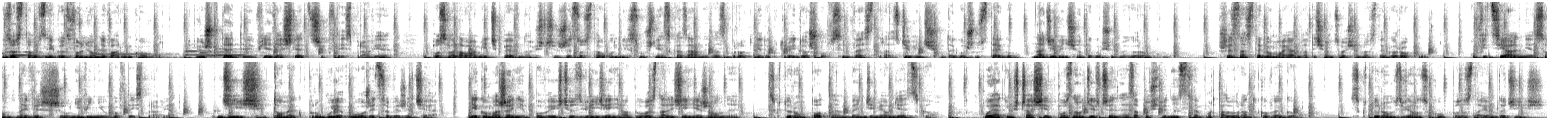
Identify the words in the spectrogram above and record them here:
Został z niego zwolniony warunkowo. Już wtedy wiedza śledczych w tej sprawie pozwalała mieć pewność, że został on niesłusznie skazany za zbrodnię, do której doszło w Sylwestra z 96 na 97 roku. 16 maja 2018 roku oficjalnie Sąd Najwyższy uniewinnił go w tej sprawie. Dziś Tomek próbuje ułożyć sobie życie. Jego marzeniem po wyjściu z więzienia było znalezienie żony, z którą potem będzie miał dziecko. Po jakimś czasie poznał dziewczynę za pośrednictwem portalu randkowego, z którą w związku pozostają do dziś.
